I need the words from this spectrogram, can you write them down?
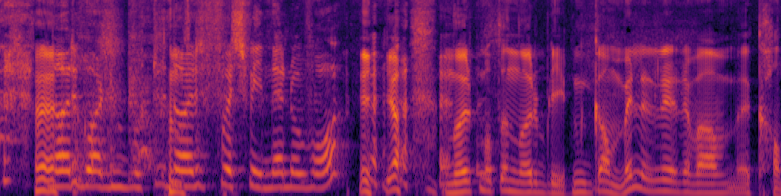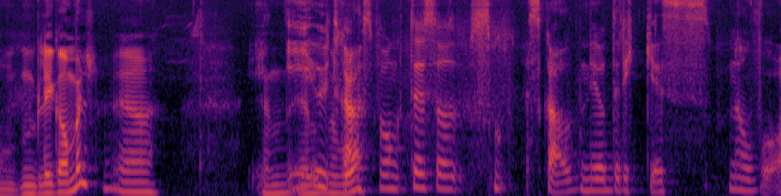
Når går den bort? Når forsvinner Nouveau? ja, når, på en måte, når blir den gammel, eller hva, kan den bli gammel? Ja. En, I utgangspunktet så skal den jo drikkes Novo.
